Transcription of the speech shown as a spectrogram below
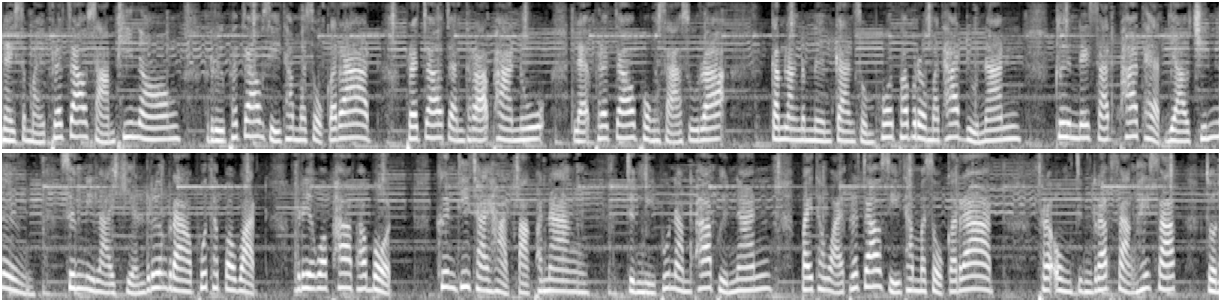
ในสมัยพระเจ้าสามพี่น้อง หรือพระเจ้าศรีธรรมโศกราช พระเจ้าจันทรพานุ และพระเจ้าพงษาสุระกำลังดำเนินการสมโพธิพระบรมธาตุอยู่นั้น คลื่นได้ซัดผ้าแถบยาวชิ้นหนึ่ง ซึ่งมีลายเขียนเรื่องราวพุทธประวัติ เรียกว่าผ้าพระบท ขึ้นที่ชายหาดปากพนัง จึงมีผู้นำผ้าผืนนั้น ไปถวายพระเจ้าศรีธรรมโศกราช พระองค์จึงรับสั่งให้ซักจน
